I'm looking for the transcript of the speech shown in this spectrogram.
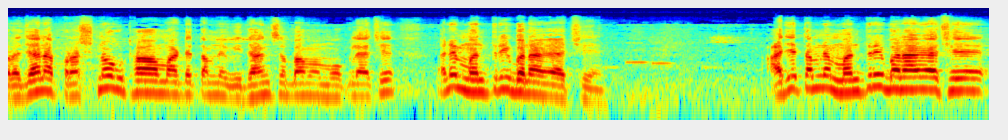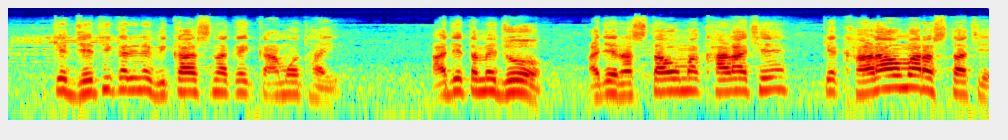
પ્રજાના પ્રશ્નો ઉઠાવવા માટે તમને વિધાનસભામાં મોકલ્યા છે અને મંત્રી બનાવ્યા છે. આજે તમને મંત્રી બનાવ્યા છે કે જેથી કરીને વિકાસના કંઈક કામો થાય. આજે તમે જુઓ, આજે રસ્તાઓમાં ખાડા છે કે ખાડાઓમાં રસ્તા છે,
